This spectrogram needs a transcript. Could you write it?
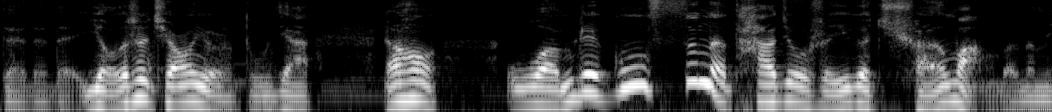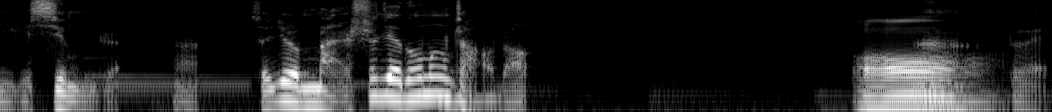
对对对，有的是全网，有的是独家。然后我们这公司呢，它就是一个全网的那么一个性质啊，所以就是满世界都能找着。哦嗯，，对，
